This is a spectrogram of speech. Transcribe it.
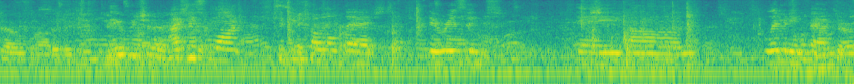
So, uh, maybe we should. I just want to be told that there isn't a, um, limiting factor.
